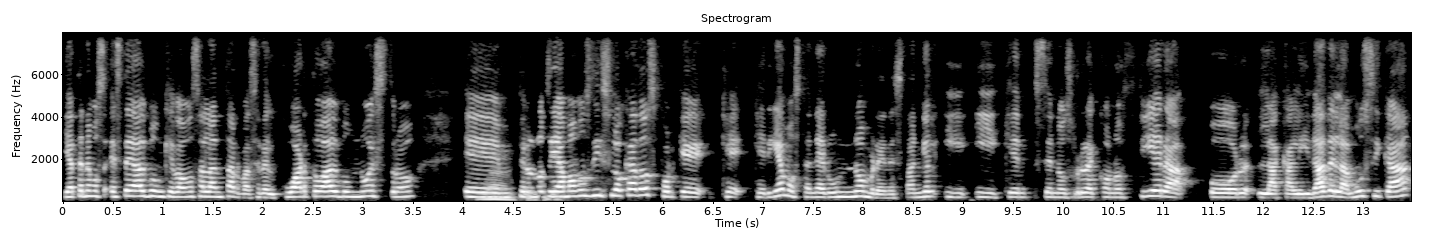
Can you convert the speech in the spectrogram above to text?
Ya tenemos este álbum que vamos a lanzar, va a ser el cuarto álbum nuestro. Eh, Wow. Pero nos llamamos dislocados porque que queríamos tener un nombre en español y, y que se nos reconociera por la calidad de la música,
